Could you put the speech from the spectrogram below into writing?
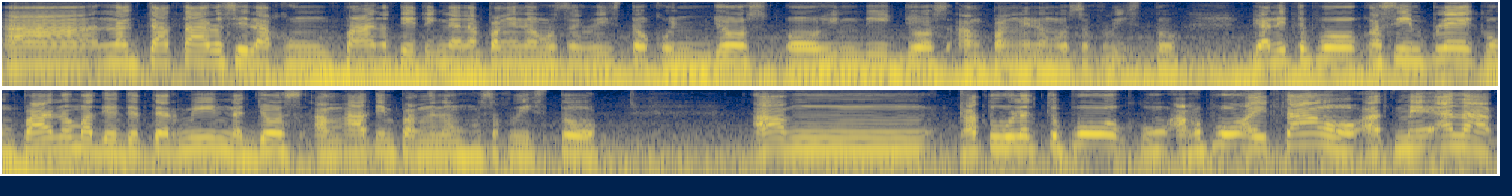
ah, nagtatalo sila kung paano titingnan ng Panginoong Hesus Kristo kung Diyos o hindi Diyos ang Panginoong Hesus Kristo. Ganito po kasimple kung paano madedetermine na Diyos ang ating Panginoong Hesus Kristo. Ang katulad ko po, kung ako po ay tao at may anak,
